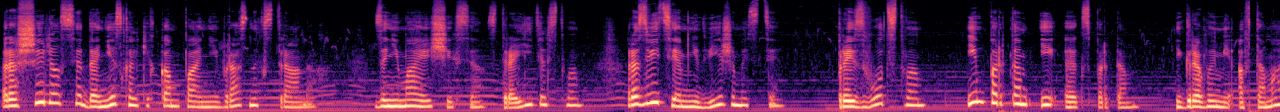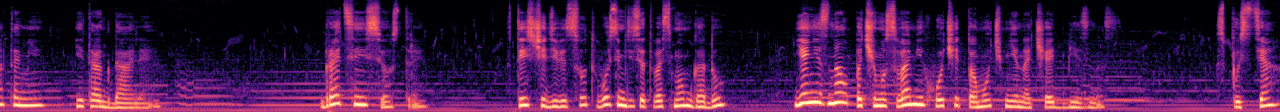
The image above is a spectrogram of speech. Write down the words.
расширился до нескольких компаний в разных странах, занимающихся строительством, развитием недвижимости, производством, импортом и экспортом, игровыми автоматами и так далее. Братья и сестры, в 1988 году я не знал, почему с вами хочет помочь мне начать бизнес. Спустя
